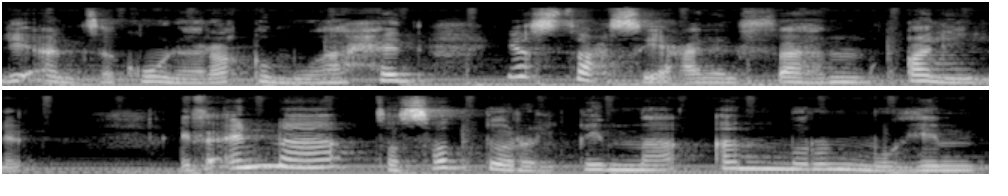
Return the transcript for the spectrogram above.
لأن تكون رقم واحد يستعصي على الفهم قليلا. إذ أن تصدر القمة أمر مهم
